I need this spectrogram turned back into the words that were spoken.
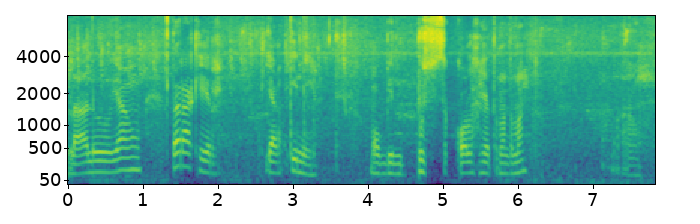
Lalu yang terakhir, yang ini. Mobil bus sekolah ya, teman-teman. Wow.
